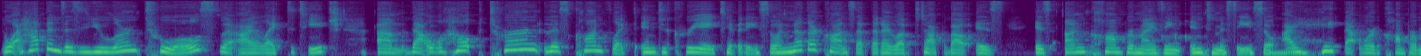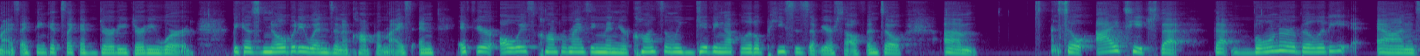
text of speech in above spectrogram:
what happens is you learn tools that I like to teach um, that will help turn this conflict into creativity. So another concept that I love to talk about is is uncompromising intimacy. So I hate that word compromise. I think it's like a dirty, dirty word because nobody wins in a compromise. And if you're always compromising, then you're constantly giving up little pieces of yourself. And so, um, so I teach that, that vulnerability and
